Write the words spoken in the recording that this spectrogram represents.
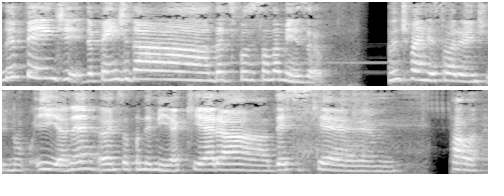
Depende, depende da, da disposição da mesa. Quando a gente vai em restaurante, no- ia, né? Antes da pandemia, que era desses que é. Fala,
